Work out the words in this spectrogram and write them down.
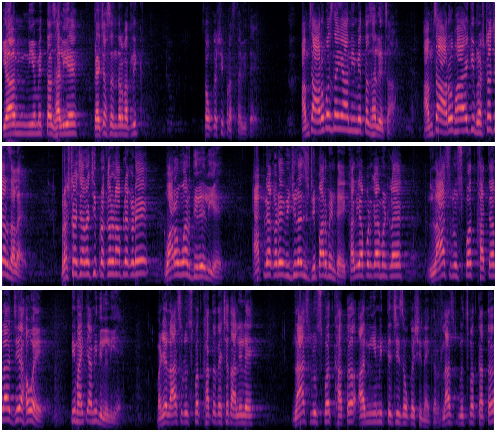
की अनियमितता झाली आहे? त्याच्या संदर्भातली चौकशी प्रस्तावित आहे. आमचा आरोपच नाही आहे अनियमितता झाल्याचा. आमचा आरोप हा आहे की भ्रष्टाचार झाला आहे भ्रष्टाचाराची प्रकरणं आपल्याकडे वारंवार दिलेली आहे. आपल्याकडे विजिलन्स डिपार्टमेंट आहे. खाली आपण काय म्हटलं आहे लाचलुचपत खात्याला जे हवं आहे ती माहिती आम्ही दिलेली आहे. म्हणजे लाचलुचपत खातं त्याच्यात आलेलं आहे. लाचलुचपत खातं अनियमिततेची चौकशी नाही करत. लाचलुचपत खातं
